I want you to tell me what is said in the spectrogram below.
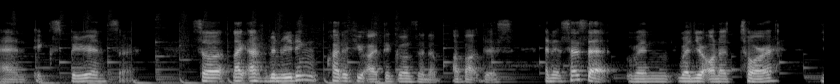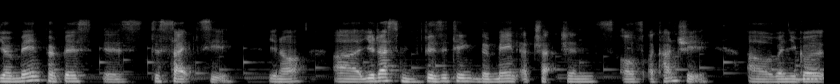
an experiencer. So, like, I've been reading quite a few articles and about this, and it says that when when you're on a tour, your main purpose is to sightsee. You know, uh, you're just visiting the main attractions of a country. Uh, when you go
